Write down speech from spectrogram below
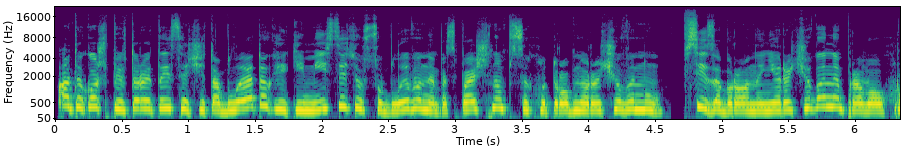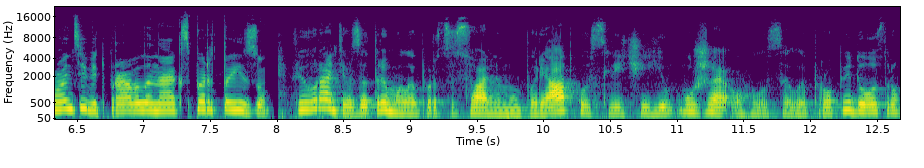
а також півтори тисячі таблеток, які містять особливо небезпечну психотропну речовину. Всі заборонені речовини правоохоронці відправили на експертизу. Фігурантів затримали в процесуальному порядку. Слідчі їм уже оголосили про підозру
